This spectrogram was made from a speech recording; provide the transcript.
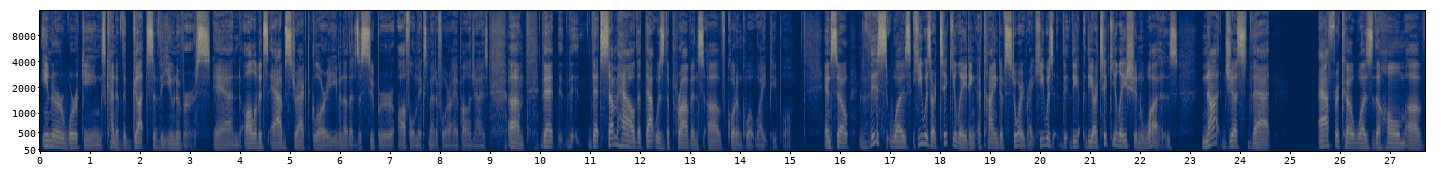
inner workings, kind of the guts of the universe and all of its abstract glory, even though that's a super awful mixed metaphor, I apologize. Um, that that somehow that that was the province of quote unquote white people. And so this was he was articulating a kind of story, right? He was the the, the articulation was not just that Africa was the home of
